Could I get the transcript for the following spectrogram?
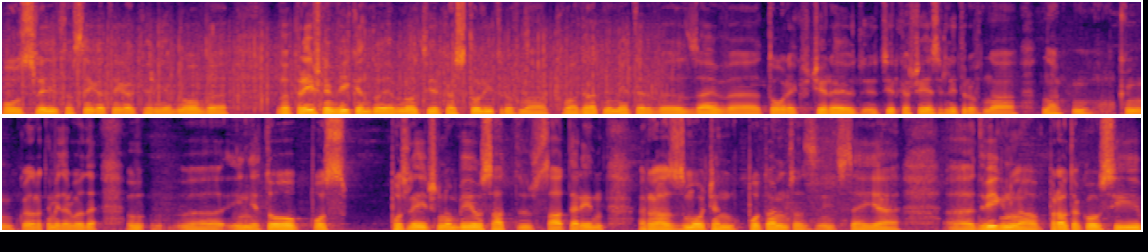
posledica vsega tega, ker je bilo v v prejšnjem vikendu je bilo cirka sto litrov na kvadratni meter, v zdaj v torek včeraj cirka šestdeset litrov na na kvadratni meter vode. In je to posledično bil vsa teren razmočen, podtalnica se je dvignila, prav tako vsi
